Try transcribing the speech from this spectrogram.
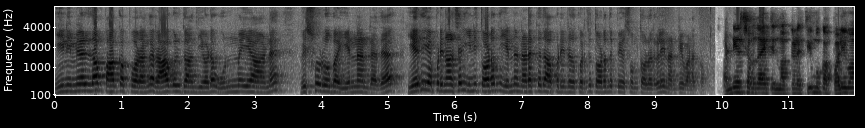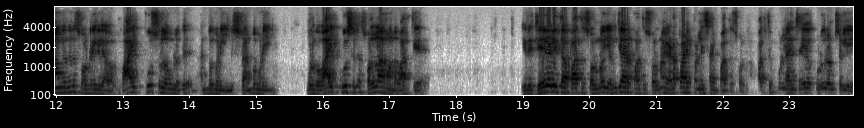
இனிமேல் தான் பார்க்க போறாங்க ராகுல் காந்தியோட உண்மையான விஸ்வரூப என்னன்றத. எது எப்படினாலும் சரி இனி தொடர்ந்து என்ன நடக்குது அப்படின்றது குறித்து தொடர்ந்து பேசும் தோழர்களே. நன்றி வணக்கம். வன்னியர் சமுதாயத்தின் மக்களை திமுக பழி வாங்குதுன்னு சொல்றீங்களே வாய் கூசுல உங்களுக்கு அன்புமணி மிஸ்டர் அன்புமணி உங்களுக்கு வாய் கூசுல சொல்லாம அந்த வார்த்தையை? இது ஜெயலலிதா பார்த்து சொல்லணும் எம்ஜிஆர் பார்த்து சொல்லணும் எடப்பாடி பழனிசாமி பார்த்து சொல்லணும். பத்து புள்ளி அஞ்சு கொடுக்குறோம்னு சொல்லி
